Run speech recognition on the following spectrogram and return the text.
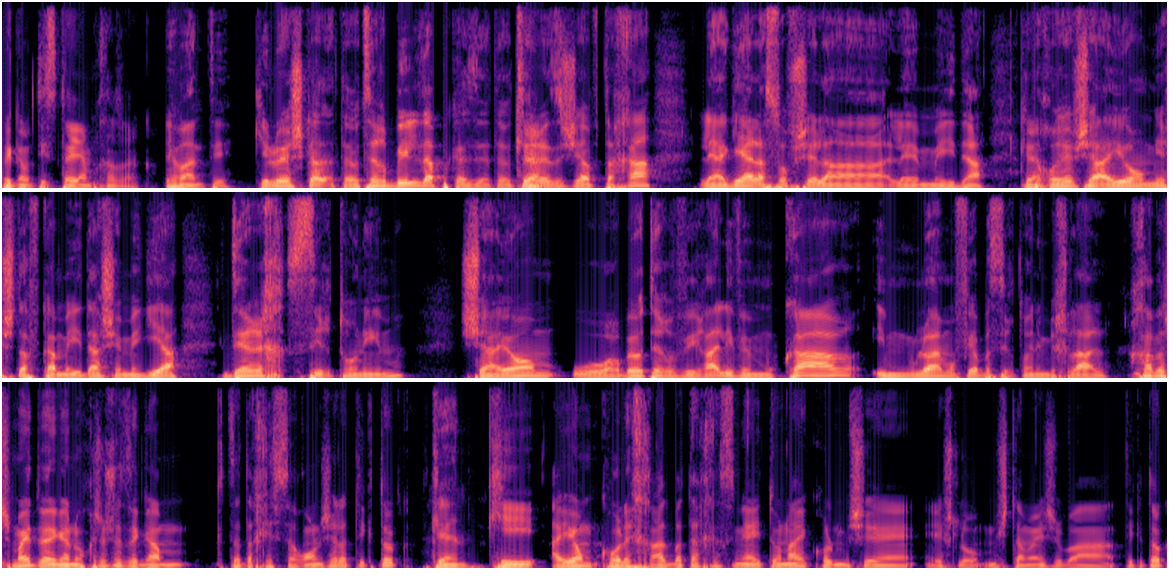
וגם תסתיים חזק. הבנתי. כאילו יש, כ- אתה יוצר build-up כזה, אתה יוצר כן. איזושהי הבטחה להגיע לסוף של המידע. כן. אתה חושב שהיום יש דווקא מידע שמגיע דרך סרטונים, שהיום הוא הרבה יותר ויראלי ומוכר, אם הוא לא היה מופיע בסרטונים בכלל. חד משמעית, וגם אני חושב שזה גם קצת החיסרון של הטיקטוק, כן. כי היום כל אחד בתכלס נהיה עיתונאי, כל מי שיש לו משתמש בטיקטוק,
